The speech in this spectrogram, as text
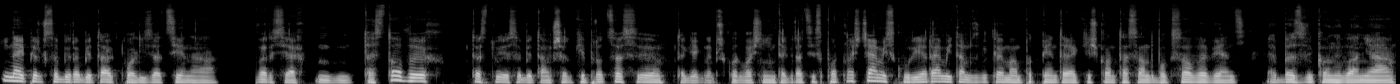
i najpierw sobie robię te aktualizacje na wersjach mm, testowych. Testuję sobie tam wszelkie procesy, tak jak na przykład właśnie integrację z płatnościami, z kurierami. Tam zwykle mam podpięte jakieś konta sandboxowe, więc bez wykonywania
